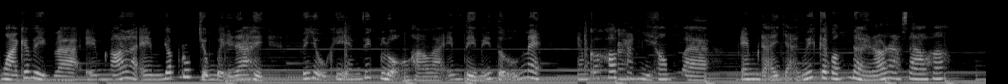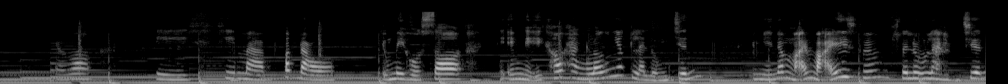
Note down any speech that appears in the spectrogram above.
ngoài cái việc là em nói là em gấp rút chuẩn bị ra thì ví dụ khi em viết luận hoặc là em tìm ý tưởng nè em có khó ừ. khăn gì không? Và em đã giải quyết cái vấn đề đó ra sao ha? Dạ vâng. Thì khi mà bắt đầu chuẩn bị hồ sơ thì em nghĩ khó khăn lớn nhất là luận chính. Em nghĩ nó mãi mãi sẽ luôn là luận chính.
